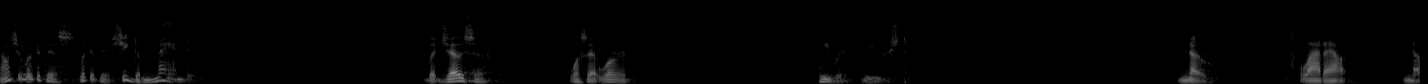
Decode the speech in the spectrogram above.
Now, I want you to look at this. Look at this. She demanded. But Joseph, what's that word? He refused. No. Flat out, no.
